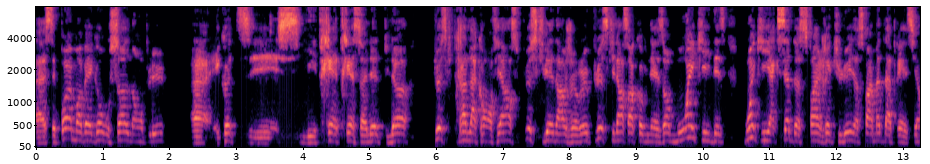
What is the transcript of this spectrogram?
Euh, c'est pas un mauvais gars au sol non plus. Euh, écoute, il est très, très solide. Puis là, plus qu'il prend de la confiance, plus qu'il devient dangereux, plus qu'il lance en combinaison, moins qu'il accepte de se faire reculer, de se faire mettre de la pression.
